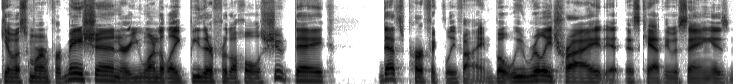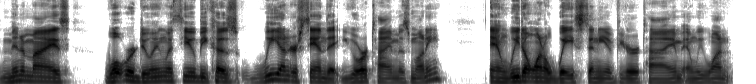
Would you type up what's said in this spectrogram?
give us more information or you want to like be there for the whole shoot day, that's perfectly fine. But we really try, as Kathie was saying, is minimize what we're doing with you because we understand that your time is money and we don't want to waste any of your time and we want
